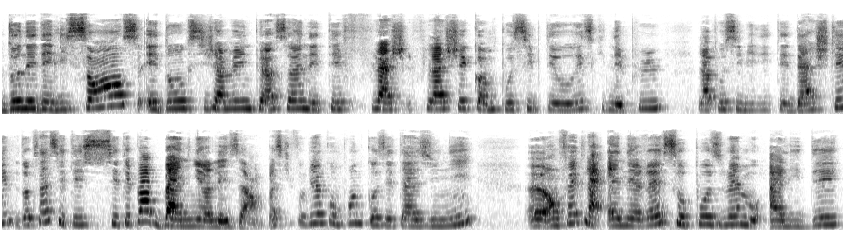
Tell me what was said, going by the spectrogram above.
donner des licences et donc si jamais une personne était flash, flashée comme possible terroriste qu'il n'ait plus la possibilité d'acheter donc ça c'était c'était pas bannir les armes parce qu'il faut bien comprendre qu'aux États-Unis euh, en fait la NRS s'oppose même à l'idée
